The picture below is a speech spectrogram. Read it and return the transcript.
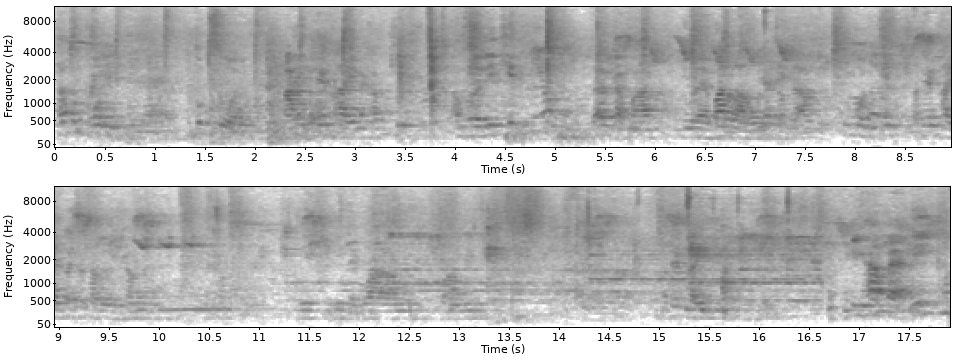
ถ้าทุกคนทุกส่วนมาให้ประเทศไทยนะครับคิดอำเภอนี้คิด แล้วกลับมาดูแลบ้านเราเนี่ยนะครับทุกคนที่ประเทศไทยก็จะเจริญครับนะครับมีมีแต่ความความประเทศไทยปี 58 นี้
